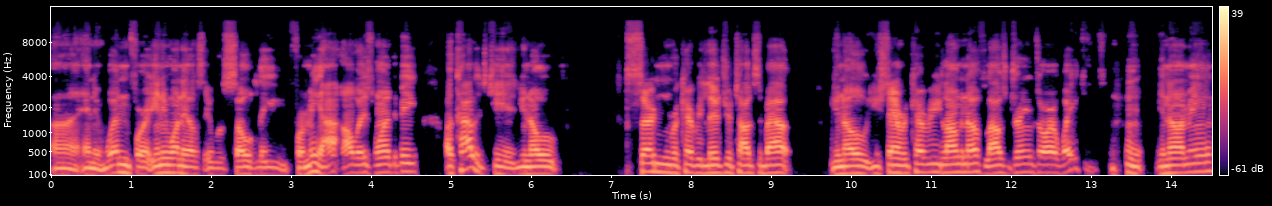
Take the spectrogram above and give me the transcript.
Uh, and it wasn't for anyone else. It was solely for me. I always wanted to be a college kid. You know, certain recovery literature talks about, you know, you stay in recovery long enough, lost dreams are awakened. you know what I mean?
